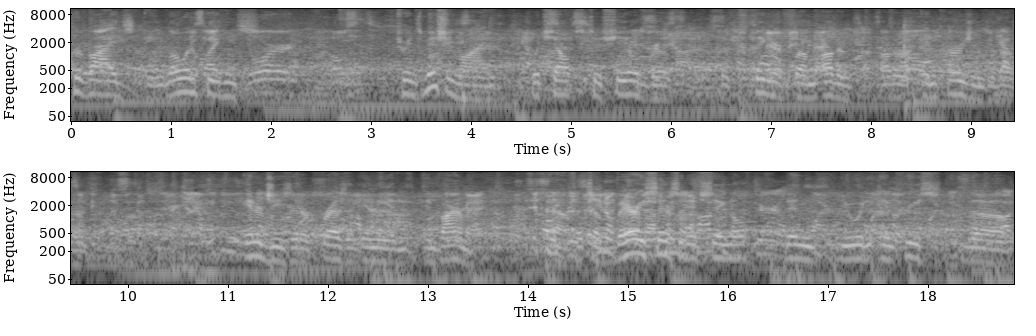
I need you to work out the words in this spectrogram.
provides a low impedance transmission line which helps to shield the, the signal from other other incursions of other energies that are present in the environment. Now, if it's a very sensitive signal, then you would increase the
